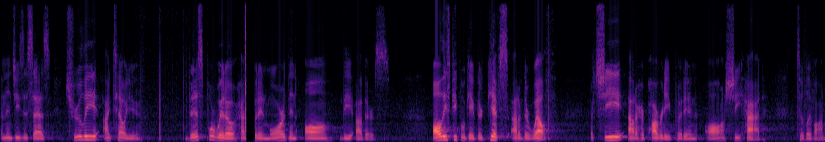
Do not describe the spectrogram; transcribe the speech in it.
And then Jesus says, Truly I tell you, this poor widow has put in more than all the others. All these people gave their gifts out of their wealth, but she, out of her poverty, put in all she had to live on.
